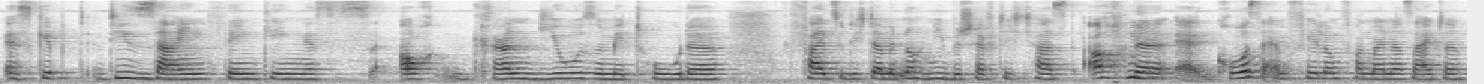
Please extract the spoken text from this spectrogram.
Es gibt Design Thinking, es ist auch grandiose Methode falls du dich damit noch nie beschäftigt hast, auch eine äh, große Empfehlung von meiner Seite.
